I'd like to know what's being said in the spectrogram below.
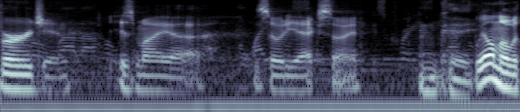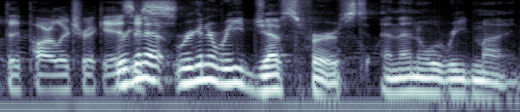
virgin. Is my uh, zodiac sign. Okay. We all know what the parlor trick is. We're is. gonna It's- we're gonna read Jeff's first, and then we'll read mine.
